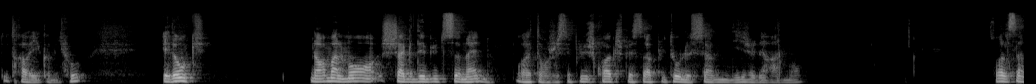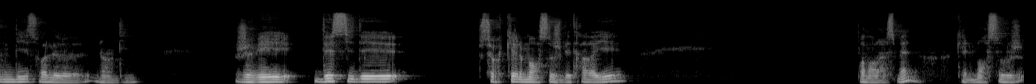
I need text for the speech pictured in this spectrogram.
de travailler comme il faut. Et donc, normalement, chaque début de semaine, ou attends, je sais plus, je crois que je fais ça plutôt le samedi généralement. Soit le samedi, soit le lundi. Je vais décider sur quel morceau je vais travailler pendant la semaine, quel morceau je,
